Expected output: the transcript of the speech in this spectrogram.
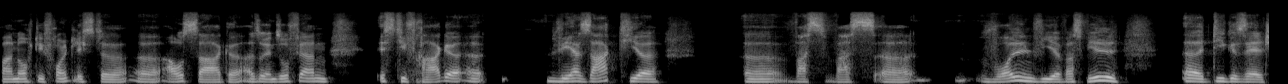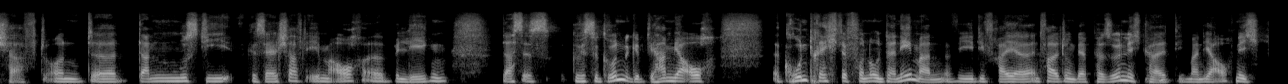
War noch die freundlichste Aussage. Also insofern ist die Frage, wer sagt hier, was, was äh, wollen wir, was will äh, die Gesellschaft. Und dann muss die Gesellschaft eben auch belegen, dass es gewisse Gründe gibt. Wir haben ja auch Grundrechte von Unternehmern, wie die freie Entfaltung der Persönlichkeit, die man ja auch nicht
